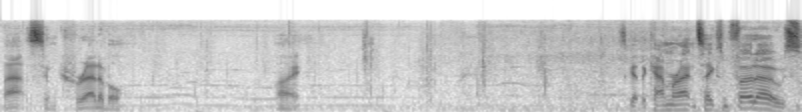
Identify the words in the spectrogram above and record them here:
that's incredible. Right, let's get the camera out and take some photos.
